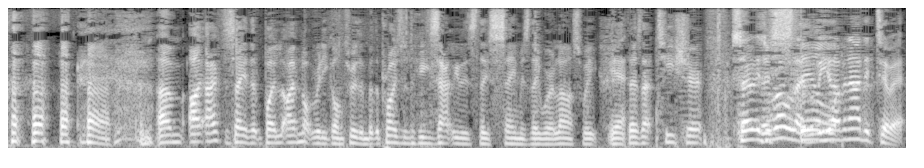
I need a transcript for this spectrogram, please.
Um, I, I have to say that by, I've not really gone through them, but the prizes look exactly the, same as they were last week. Yeah. There's that T-shirt. so it's a rollover, still- but you haven't added to it.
